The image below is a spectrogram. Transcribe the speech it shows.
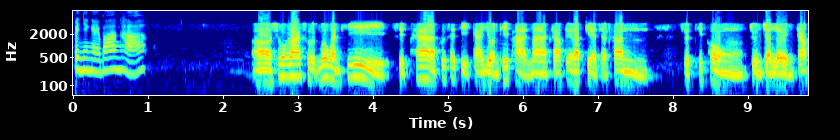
เป็นยังไงบ้างคะเอ่อช่วงล่าสุดเมื่อวันที่ 15 พฤศจิกายนที่ผ่านมาครับ ได้รับเกียรติจากท่านสุทธิพงษ์จุนเจริญครับ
